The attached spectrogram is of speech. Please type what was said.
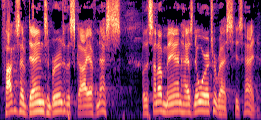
foxes have dens and birds of the sky have nests, but the Son of Man has nowhere to rest his head.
